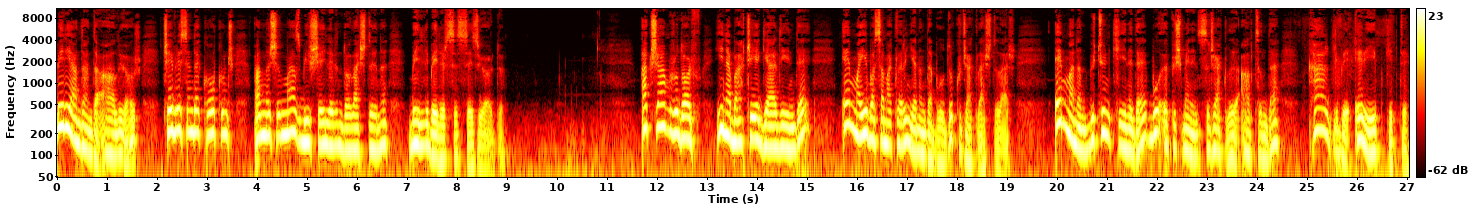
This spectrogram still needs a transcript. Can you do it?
Bir yandan da ağlıyor, çevresinde korkunç, anlaşılmaz bir şeylerin dolaştığını belli belirsiz seziyordu. Akşam Rudolf yine bahçeye geldiğinde Emma'yı basamakların yanında buldu, kucaklaştılar. Emma'nın bütün kini de bu öpüşmenin sıcaklığı altında kar gibi eriyip gitti.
